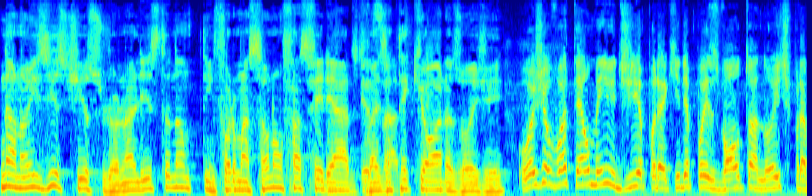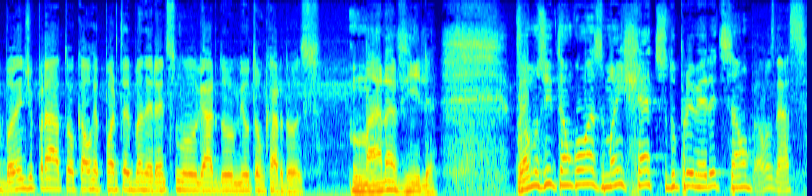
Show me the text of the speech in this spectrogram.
Não, não existe isso. Jornalista não informação não faz feriado. Tu vais até que horas hoje aí? Hoje eu vou até o meio-dia por aqui, depois volto à noite pra Band para tocar o repórter Bandeirantes no lugar do Milton Cardoso. Maravilha. Vamos então com as manchetes do primeira edição. Vamos nessa.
